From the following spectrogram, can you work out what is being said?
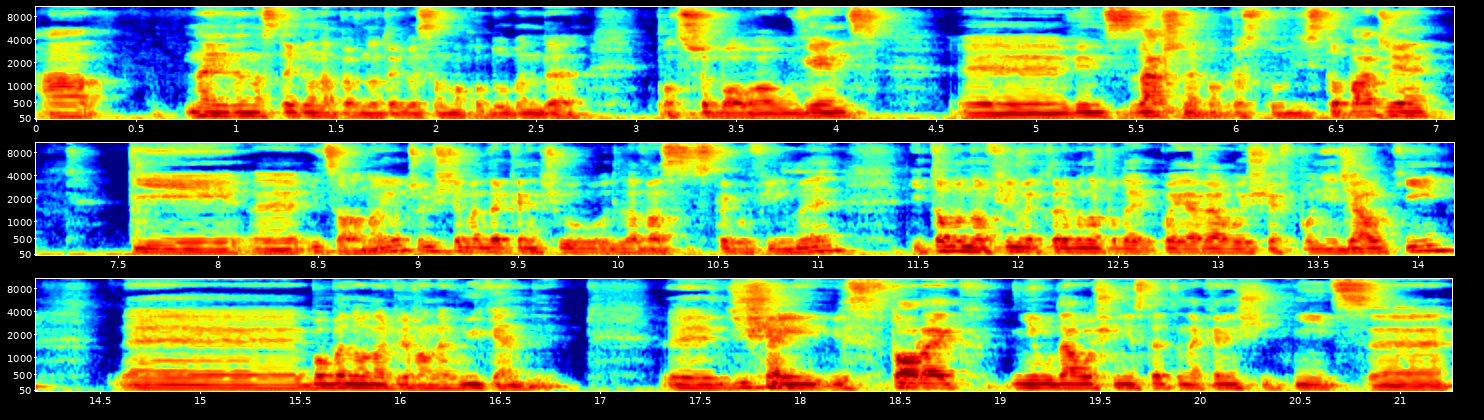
a na 11 na pewno tego samochodu będę potrzebował, więc, więc zacznę po prostu w listopadzie. I, yy, I co? No i oczywiście będę kręcił dla Was z tego filmy. I to będą filmy, które będą pojawiały się w poniedziałki, e, bo będą nagrywane w weekendy. E, Dzisiaj jest wtorek, nie udało się niestety nakręcić nic e,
